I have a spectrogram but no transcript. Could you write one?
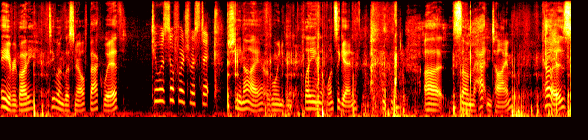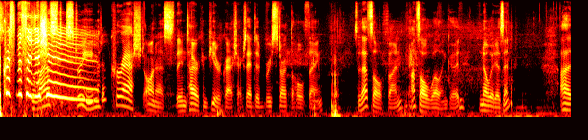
Hey everybody, T1 Glistener Elf back with T1 so futuristic. she and I are going to be playing once again uh, some Hat in Time because Christmas the last stream crashed on us. The entire computer crashed actually. I had to restart the whole thing. So that's all fun. That's all well and good. No, it isn't. Uh,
